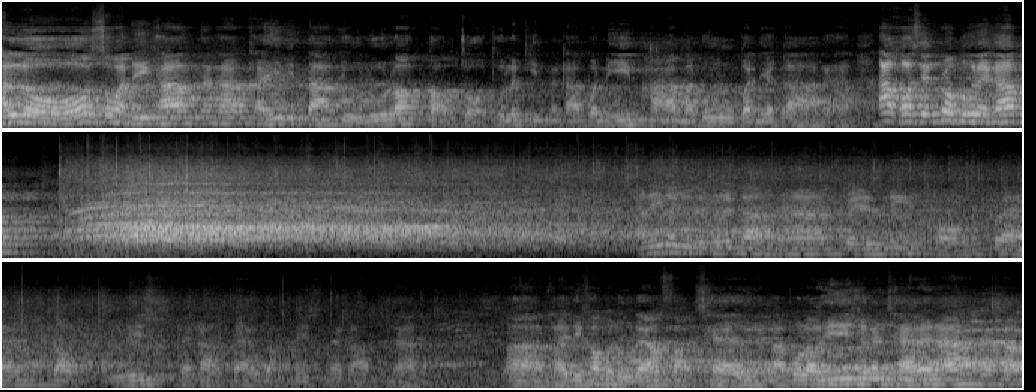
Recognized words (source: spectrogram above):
ฮัลโหล สวัสดีครับนะครับ ใครที่ติดตามอยู่รู้รอบตอบโจทย์ธุรกิจนะครับ วันนี้พามาดูบรรยากาศนะฮะอะขอเสียงปรบมือหน่อยครับ อันนี้ก็อยู่ในบรรยากาศนะฮะเป็นนิ่งของแบรนด์ดอกลิชนะครับ แบรนด์ดอกลิชนะครับนะอ่า ใครที่เข้ามาดูแล้วฝากแชร์ด้วยนะครับ พวกเราที่ช่วยกันแชร์ด้วยนะนะครับ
